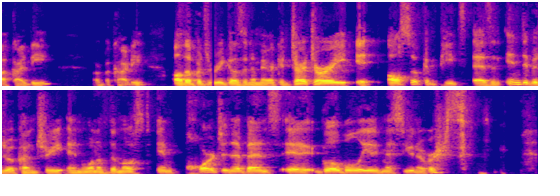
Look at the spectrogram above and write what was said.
Bacardi or Bacardi. Although Puerto Rico is an American territory, it also competes as an individual country in one of the most important events uh, globally, Miss Universe.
